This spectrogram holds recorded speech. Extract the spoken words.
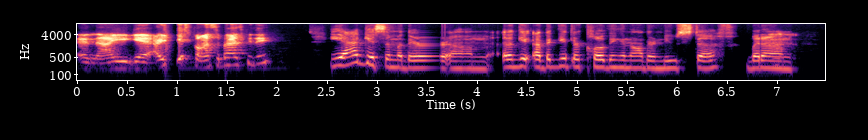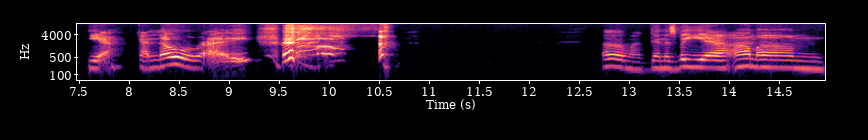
And now you get are you sponsored by SBD? yeah, I get some of their um I get I get their clothing and all their new stuff. But um yeah, I know, right? oh my goodness. But yeah, I'm um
